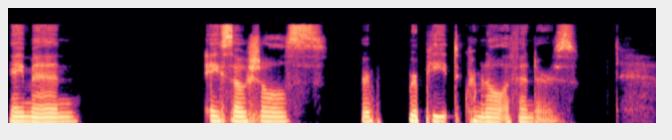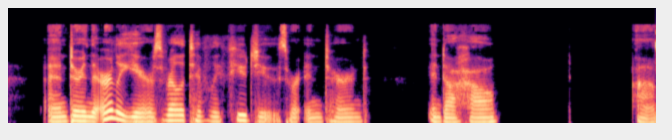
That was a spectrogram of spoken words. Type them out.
gay men, asocials, re- repeat criminal offenders. And during the early years, relatively few Jews were interned in Dachau. Um,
